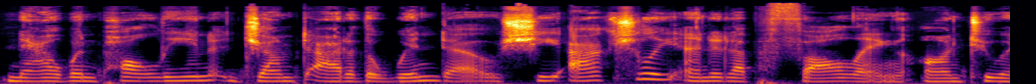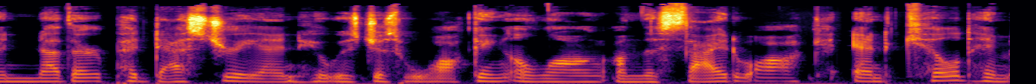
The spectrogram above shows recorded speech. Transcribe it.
Now, when Pauline jumped out of the window, she actually ended up falling onto another pedestrian who was just walking along on the sidewalk and killed him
